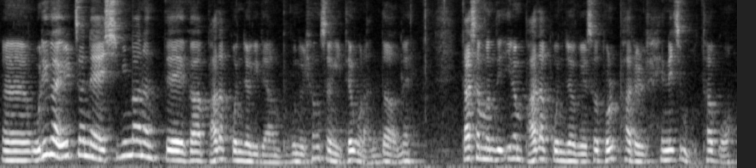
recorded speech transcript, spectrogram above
우리가 일전에 12만원대가 바닥권역에 대한 부분을 형성이 되고 난 다음에 다시 한번 이런 바닥권역에서 돌파를 해내지 못하고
